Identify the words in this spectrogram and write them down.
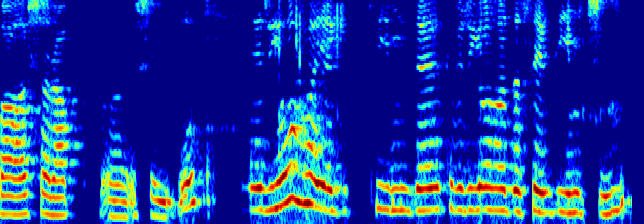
bağ şarap e, şeydi. E, Rioha'ya gittiğimde, tabii Rioha'da sevdiğim için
